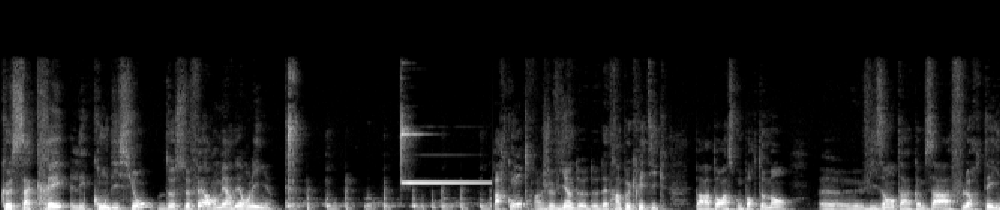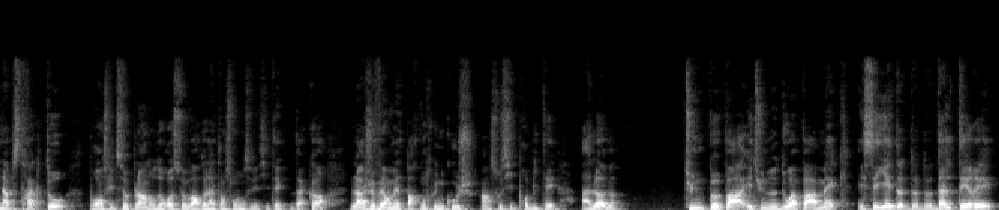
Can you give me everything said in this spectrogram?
que ça crée les conditions de se faire emmerder en ligne. Par contre, hein, je viens d'être un peu critique par rapport à ce comportement euh, visant à, comme ça, à flirter in abstracto pour ensuite se plaindre de recevoir de l'attention non sollicitée. D'accord. Là, je vais en mettre par contre une couche, un souci de probité à l'homme. Tu ne peux pas et tu ne dois pas, mec, essayer de- de- de- d'altérer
